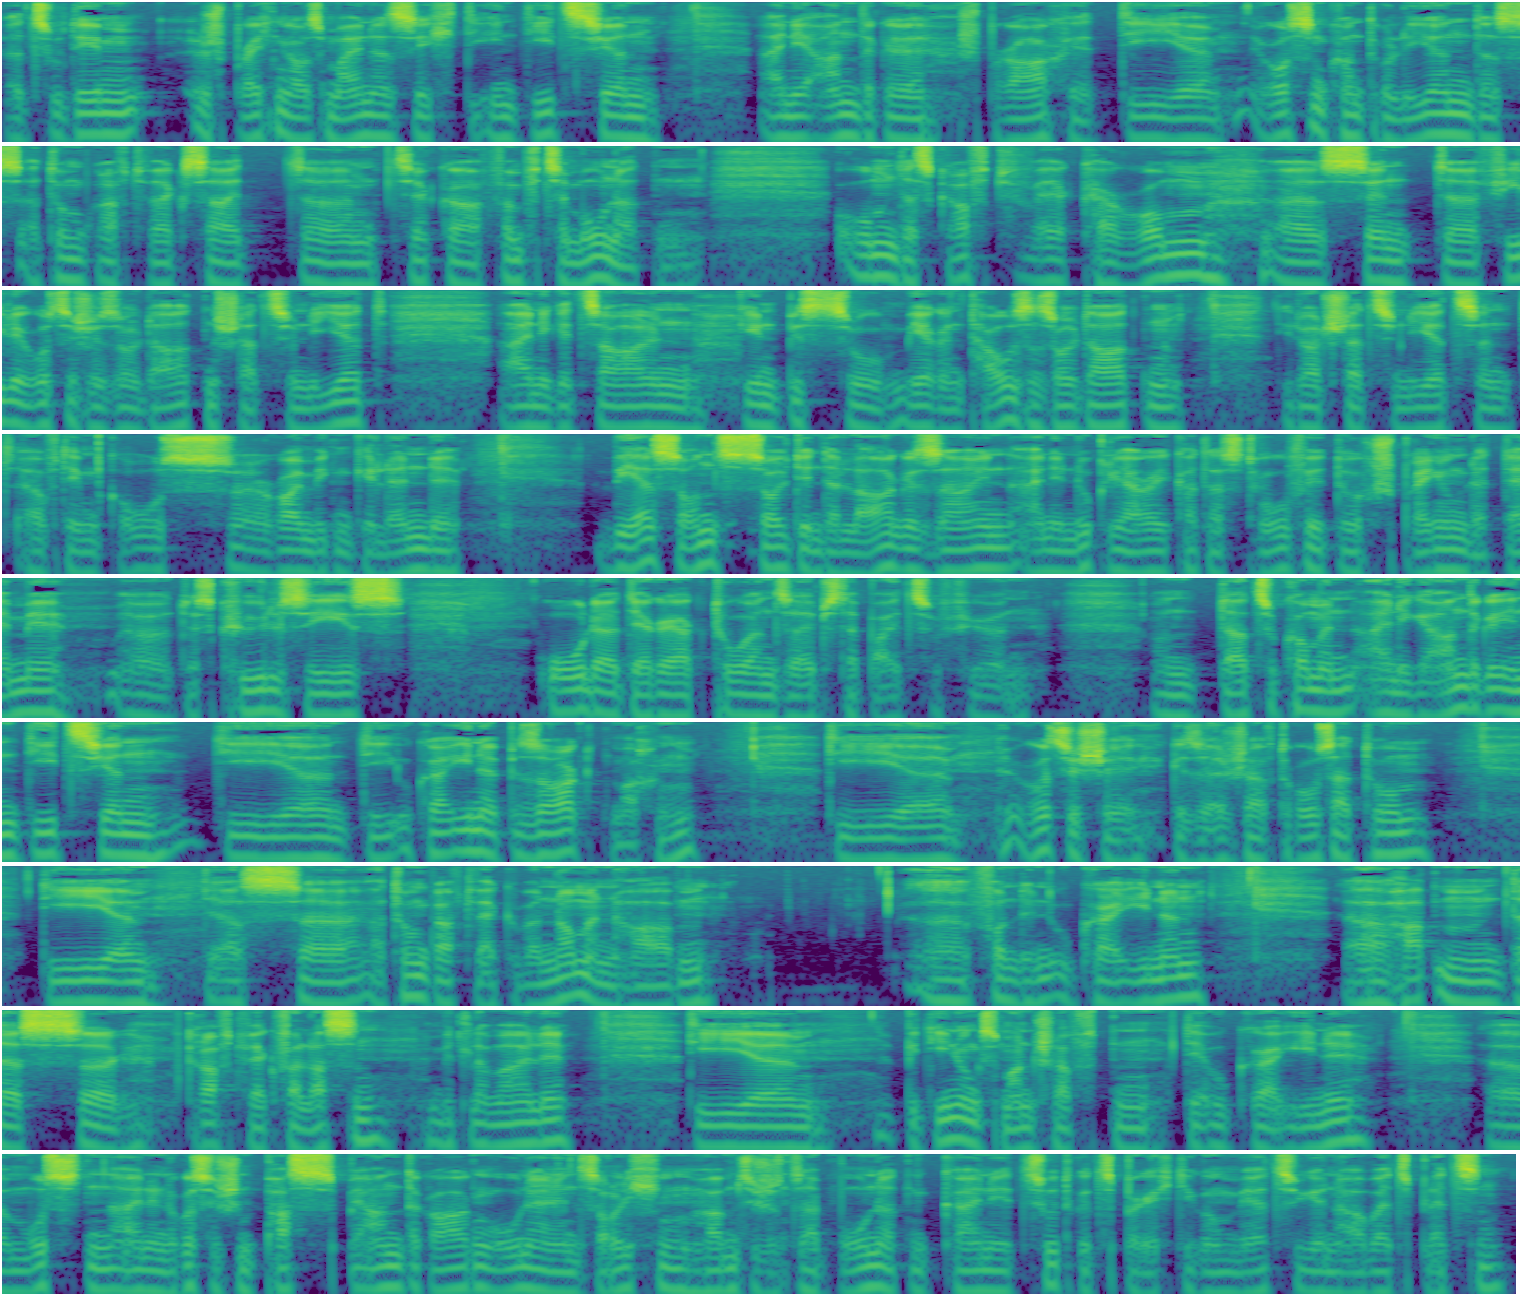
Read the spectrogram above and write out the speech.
Äh, zudem sprechen aus meiner Sicht die Indizien eine andere Sprache. Die äh, Russen kontrollieren das Atomkraftwerk seit äh, circa 15 Monaten. Um das Kraftwerk herum äh, sind äh, viele russische Soldaten stationiert. Einige Zahlen gehen bis zu mehreren tausend Soldaten, die dort stationiert sind auf dem großräumigen Gelände. Wer sonst sollte in der Lage sein, eine nukleare Katastrophe durch Sprengung der Dämme, äh, des Kühlsees, oder der Reaktoren selbst herbeizuführen. Und dazu kommen einige andere Indizien, die äh, die Ukraine besorgt machen. Die äh, russische Gesellschaft Rosatom, die das Atomkraftwerk übernommen haben von den Ukrainern, haben das Kraftwerk verlassen mittlerweile. Die Bedienungsmannschaften der Ukraine äh, mussten einen russischen Pass beantragen. Ohne einen solchen haben sie schon seit Monaten keine Zutrittsberechtigung mehr zu ihren Arbeitsplätzen.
